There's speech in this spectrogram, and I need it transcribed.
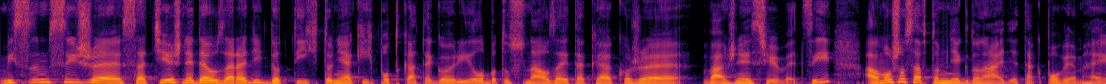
myslím si, že sa tiež nedajú zaradiť do týchto nejakých podkategórií, lebo to sú naozaj také akože vážnejšie veci, ale možno sa v tom niekto nájde, tak poviem, hej.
